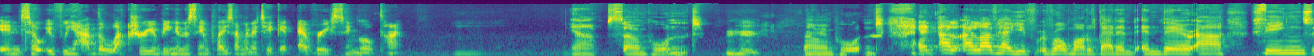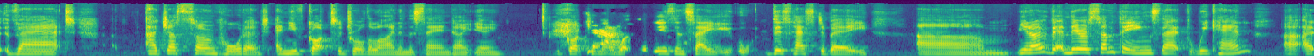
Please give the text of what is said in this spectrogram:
and so if we have the luxury of being in the same place i'm going to take it every single time. Yeah so important. Mm-hmm. so important. And I, I love how you've role modeled that. And and there are things that are just so important. And you've got to draw the line in the sand don't you You've got to yeah. know what it is and say this has to be. Um, you know, and there are some things that we can uh,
